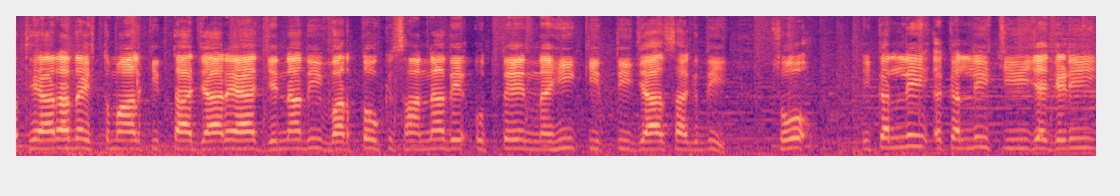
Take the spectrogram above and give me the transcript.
ਹਥਿਆਰਾਂ ਦਾ ਇਸਤੇਮਾਲ ਕੀਤਾ ਜਾ ਰਿਹਾ ਹੈ, ਜਿਨ੍ਹਾਂ ਦੀ ਵਰਤੋਂ ਕਿਸਾਨਾਂ ਦੇ ਉੱਤੇ ਨਹੀਂ ਕੀਤੀ ਜਾ ਸਕਦੀ। ਸੋ ਇਕੱਲੀ ਇਕੱਲੀ ਚੀਜ਼ ਹੈ ਜਿਹੜੀ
